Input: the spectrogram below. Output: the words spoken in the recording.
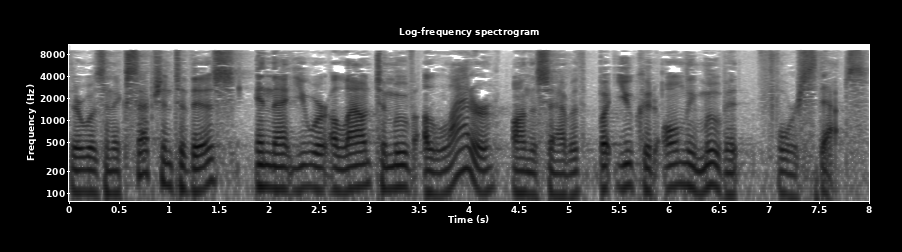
There was an exception to this in that you were allowed to move a ladder on the Sabbath, but you could only move it four steps.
